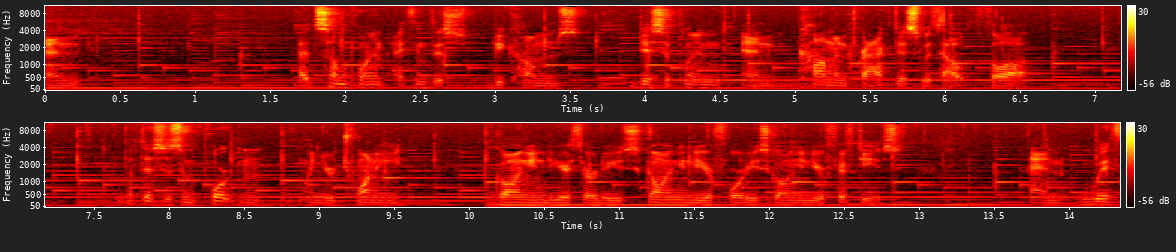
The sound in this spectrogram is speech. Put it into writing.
And at some point, I think this becomes disciplined and common practice without thought. But this is important when you're 20, going into your 30s, going into your 40s, going into your 50s. And with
